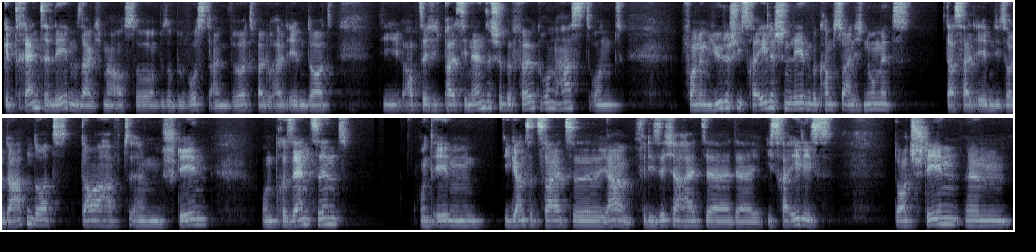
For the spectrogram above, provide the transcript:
getrennte Leben, sage ich mal, auch so, so bewusst einem wird, weil du halt eben dort die hauptsächlich palästinensische Bevölkerung hast und von einem jüdisch-israelischen Leben bekommst du eigentlich nur mit, dass halt eben die Soldaten dort dauerhaft ähm, stehen und präsent sind und eben die ganze Zeit äh, ja, für die Sicherheit der, der Israelis dort stehen. Ähm,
